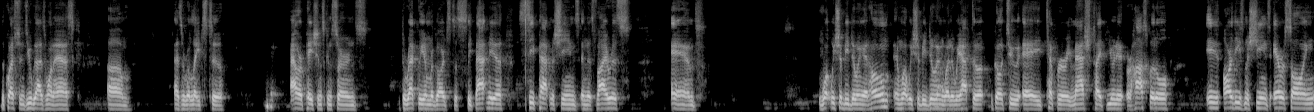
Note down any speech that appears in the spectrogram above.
the questions you guys want to ask um, as it relates to our patients' concerns directly in regards to sleep apnea, CPAP machines, and this virus, and what we should be doing at home and what we should be doing, whether we have to go to a temporary MASH type unit or hospital. Is, are these machines aerosoling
